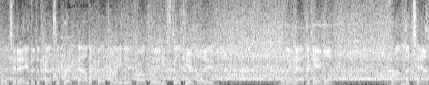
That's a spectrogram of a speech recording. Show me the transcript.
And today, the defensive breakdown that Bo Pelini and Carl Pelini still can't believe when they had the game won. From the 10,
